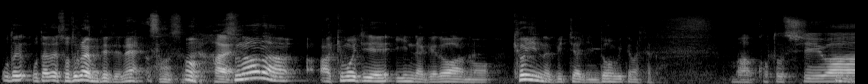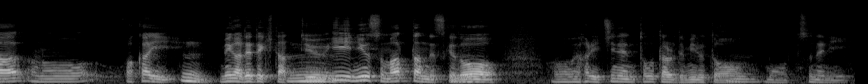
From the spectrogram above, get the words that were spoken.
お互いお互い外ぐらい見ててね。そうですね。ん。はい。素直なあ気持ちでいいんだけど、あの巨人のピッチャー陣どう見てましたか？まあ今年は、あの若いうん。芽が出てきたっていう、うん。いいニュースもあったんですけど、おやはり1年トータルで見ると、もう常に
